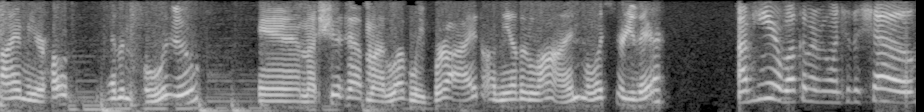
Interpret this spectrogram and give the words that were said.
I am your host, Devin Pellew, and I should have my lovely bride on the other line. Melissa, are you there? I'm here. Welcome everyone to the show.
